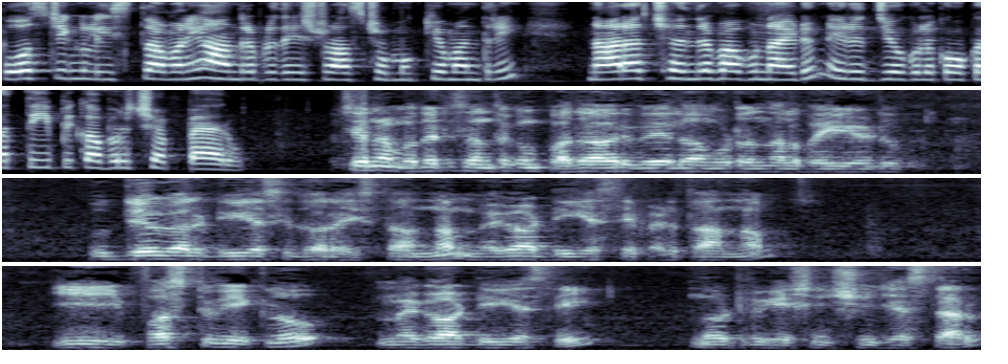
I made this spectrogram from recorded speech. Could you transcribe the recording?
పోస్టింగులు ఇస్తామని ఆంధ్రప్రదేశ్ రాష్ట్ర ముఖ్యమంత్రి నారా చంద్రబాబు నాయుడు నిరుద్యోగులకు ఒక తీపి కబురు చెప్పారు. వచ్చిన మొదటి సంతకం పదహారు వేల మూడు వందల నలభై ఏడు. ఉద్యోగాలు డిఎస్సి ద్వారా ఇస్తా ఉన్నాం మెగా డిఎస్సి పెడతా ఉన్నాం ఈ ఫస్ట్ వీక్లో మెగా డిఎస్సి నోటిఫికేషన్ ఇష్యూ చేస్తారు.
